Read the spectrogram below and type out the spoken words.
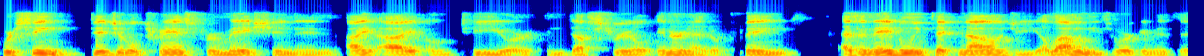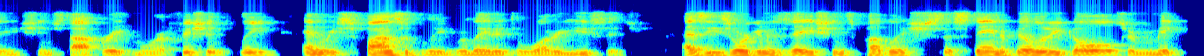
We're seeing digital transformation in IIoT or industrial Internet of Things as enabling technology, allowing these organizations to operate more efficiently and responsibly related to water usage. As these organizations publish sustainability goals or make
